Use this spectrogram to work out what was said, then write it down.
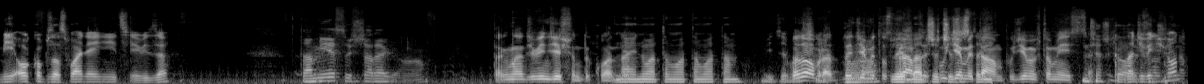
Mi okop zasłania i nic nie widzę. Tam jest coś szarego, no. Tak na 90 dokładnie. Nine, łatam, łatam, łatam. Widzę No właśnie. dobra, będziemy to Wybacz, sprawdzać. Pójdziemy zostawiłem. tam, pójdziemy w to miejsce. Ciężko. Na 90?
